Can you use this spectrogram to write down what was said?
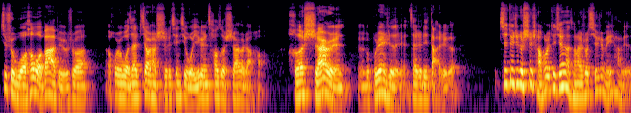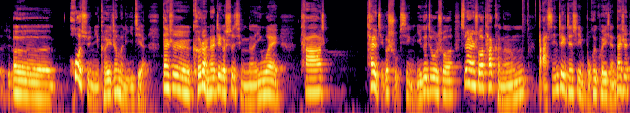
就是我和我爸，比如说，呃或者我再叫上十个亲戚，我一个人操作十二个账号，和十二个人有个不认识的人在这里打这个，这对这个市场或者对监管层来说其实没差别的，对？呃，或许你可以这么理解，但是可转债这个事情呢，因为它它有几个属性，一个就是说，虽然说它可能打新这件事情不会亏钱，但是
